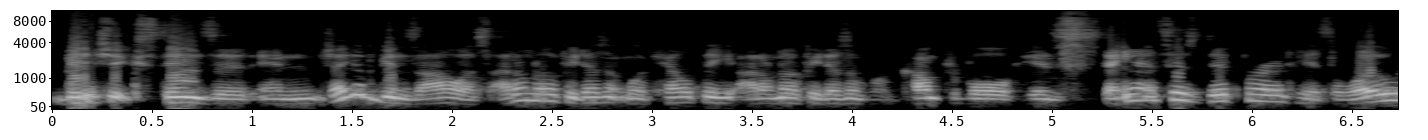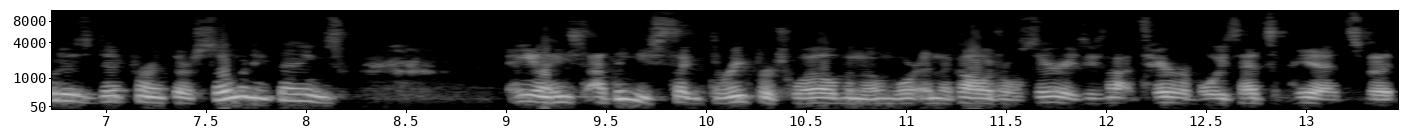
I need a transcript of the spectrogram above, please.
Bench extends it. And Jacob Gonzalez, I don't know if he doesn't look healthy. I don't know if he doesn't look comfortable. His stance is different. His load is different. There's so many things you know, he's I think he's like three for twelve in the in the College World Series. He's not terrible. He's had some hits, but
